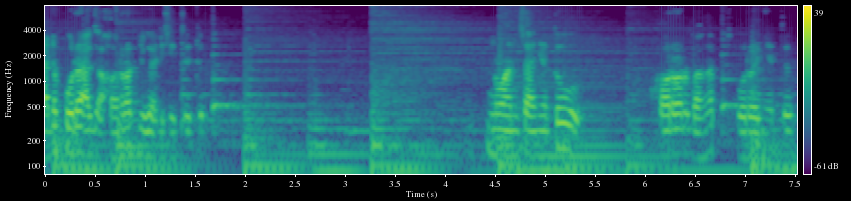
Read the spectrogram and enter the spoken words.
Ada pura agak horor juga di situ tuh. Nuansanya tuh horor banget puranya tuh.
